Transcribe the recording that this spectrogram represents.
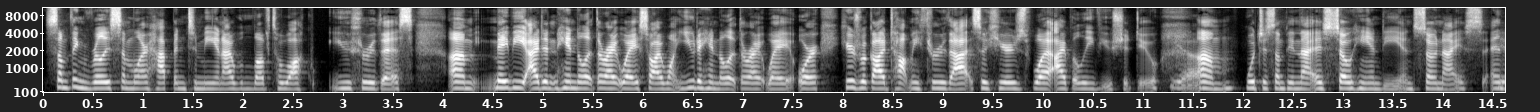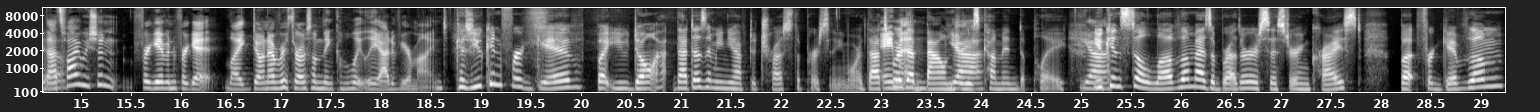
something really similar happened to me and I would love to walk you through this. Um, maybe I didn't handle it the right way, so I want you to handle it the right way. Or here's what God taught me through that, so here's what I believe you should do. Yeah. Um, which is something that is so handy and so nice. And that's why we shouldn't forgive and forget. Like, don't ever throw something completely out of your mind. Because you can forgive, but you don't. That doesn't mean you have to trust the person anymore. That's where the boundaries Yeah. come into play. Yeah. You can still love them as a brother or sister in Christ, but forgive them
